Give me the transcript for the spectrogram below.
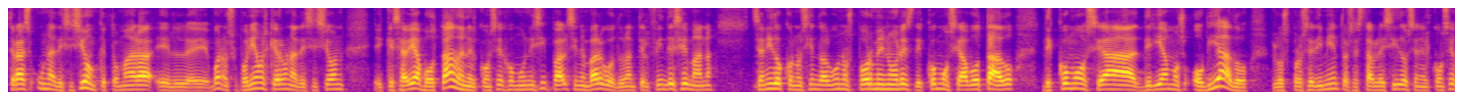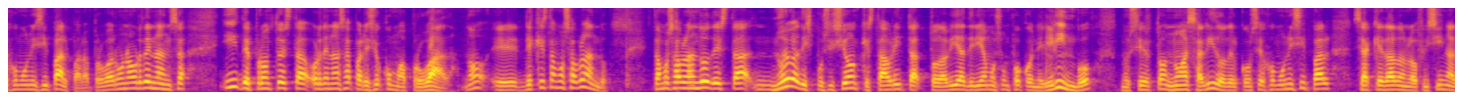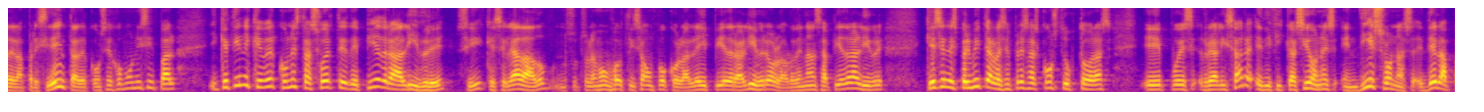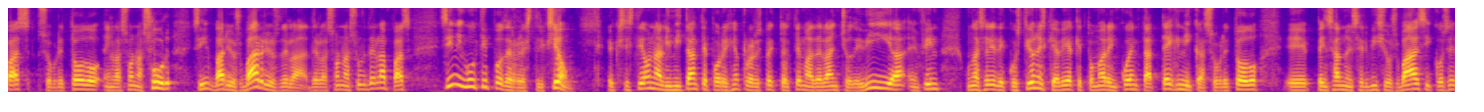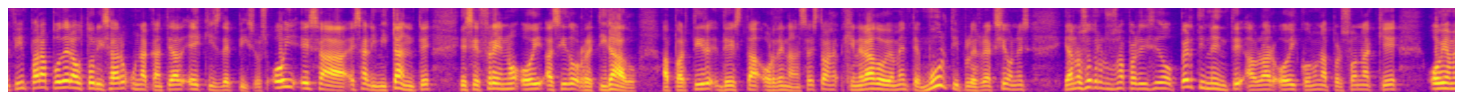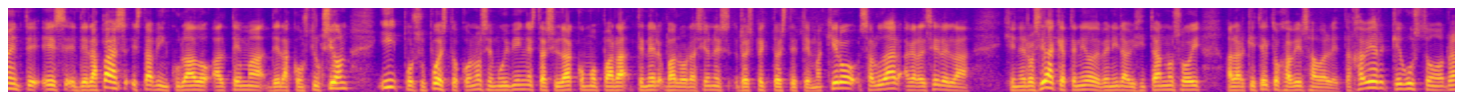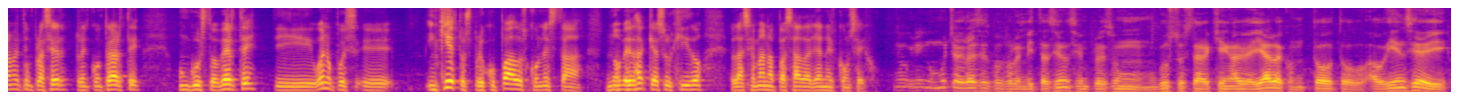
tras una decisión que tomara el, eh, bueno, suponíamos que era una decisión eh, que se había votado en el Consejo Municipal, sin embargo, durante el fin de semana se han ido conociendo algunos pormenores de cómo se ha votado, de cómo se ha, diríamos, obviado los procedimientos establecidos en el Consejo Municipal para aprobar una ordenanza y de pronto esta ordenanza apareció como aprobada, ¿no? Eh, ¿De qué estamos hablando? Estamos hablando de esta nueva disposición que está ahorita todavía, diríamos, un poco en el limbo, ¿no es cierto? No ha salido del Consejo Municipal, se ha quedado en la oficina de la presidenta del Consejo Municipal y que tiene que ver con esta suerte de piedra libre, ¿sí? Que se le ha dado, nosotros le hemos bautizado un poco la ley piedra libre o la ordenanza piedra libre, que se les permite a las empresas constructoras eh, pues realizar edificaciones en 10 zonas de La Paz, sobre todo en la zona sur, ¿sí? varios barrios de la, de la zona sur de La Paz, sin ningún tipo de restricción. Existía una limitante, por ejemplo, respecto al tema del ancho de vía, en fin, una serie de cuestiones que había que tomar en cuenta, técnicas sobre todo, eh, pensando en servicios básicos, en fin, para poder autorizar una cantidad X de pisos. Hoy esa, esa limitante, ese freno, hoy ha sido retirado a partir de esta ordenanza. Esto ha generado obviamente múltiples reacciones y a nosotros nos ha parecido pertinente hablar hoy con una persona que obviamente es de La Paz, está vinculado al tema de la construcción y por supuesto conoce muy bien esta ciudad como para tener valoraciones respecto a este tema. Quiero saludar, agradecerle la generosidad que ha tenido de venir a visitarnos hoy al arquitecto Javier Zabaleta. Javier, qué gusto, realmente un placer reencontrarte, un gusto verte y bueno pues... Eh, inquietos, preocupados con esta novedad que ha surgido la semana pasada ya en el Consejo. No, Gringo, muchas gracias por, la invitación, siempre es un gusto estar aquí en Ave Ayala con toda tu audiencia y,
